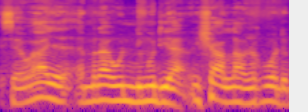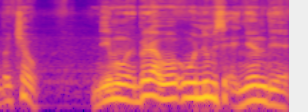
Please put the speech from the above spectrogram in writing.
sɛ woayɛ mmerɛ a wonnim deɛ a inshallah Onyankopɔn de bɛkyɛw. Na mmom ɛberɛ a wonim sɛ ɛnyɛ no deɛ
